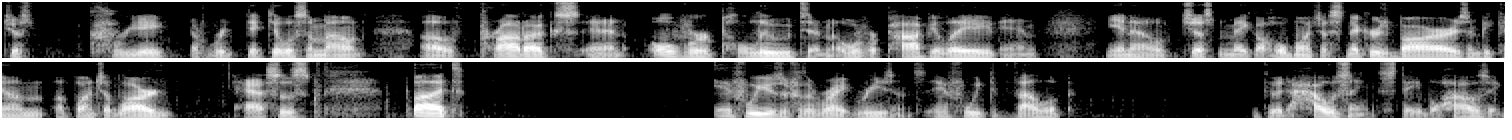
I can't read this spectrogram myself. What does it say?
just create a ridiculous amount of products and over pollute and overpopulate and you know just make a whole bunch of Snickers bars and become a bunch of lard asses But if we use it for the right reasons, if we develop good housing, stable housing,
